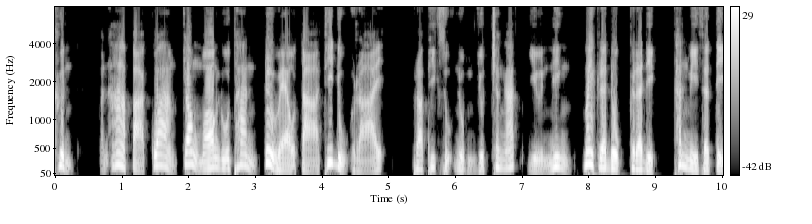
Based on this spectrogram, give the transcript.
ขึ้น มันอ้าปากกว้างจ้องมองดูท่านด้วยแววตาที่ดุร้าย พระภิกษุหนุ่มหยุดชะงัก ยืนนิ่ง ไม่กระดุกกระดิก ท่านมีสติ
